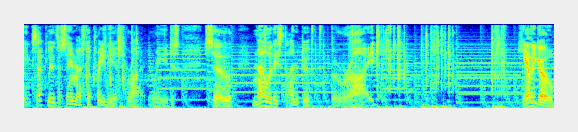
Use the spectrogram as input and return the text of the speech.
exactly the same as the previous reads. So now it is time to write. Here we go.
